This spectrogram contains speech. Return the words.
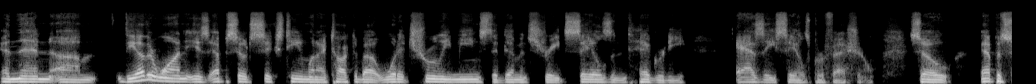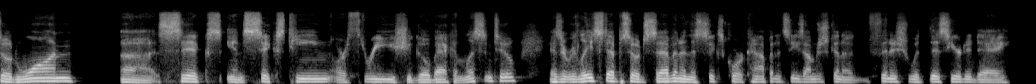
And then um, the other one is episode 16 when i talked about what it truly means to demonstrate sales integrity as a sales professional. So episode one uh, 6 and 16 or 3 you should go back and listen to. As it relates to episode 7 and the six core competencies, I'm just going to finish with this here today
